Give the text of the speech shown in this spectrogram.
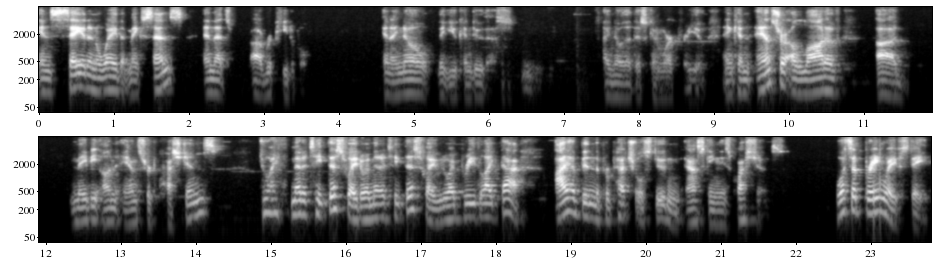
and say it in a way that makes sense and that's uh, repeatable. And I know that you can do this. I know that this can work for you and can answer a lot of uh, maybe unanswered questions. Do I meditate this way? Do I meditate this way? Do I breathe like that? I have been the perpetual student asking these questions. What's a brainwave state?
